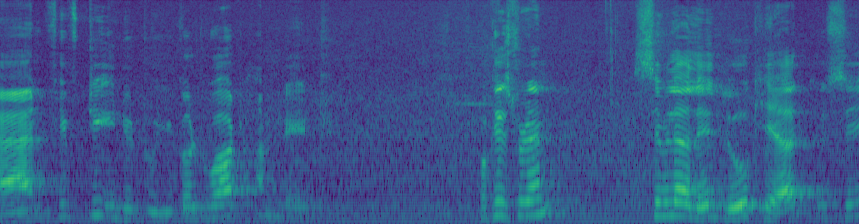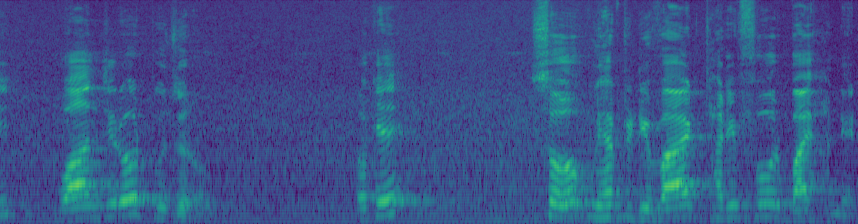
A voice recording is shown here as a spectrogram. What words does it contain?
and 50 into 2 equal to what? 100. Okay student? Similarly, look here, you see 1020. Okay? So, we have to divide 34 by 100.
